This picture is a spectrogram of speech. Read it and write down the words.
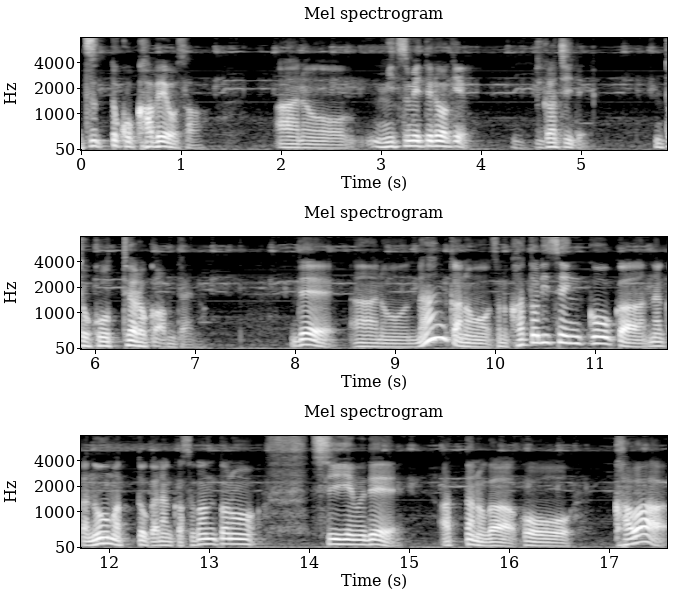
ずっとこう壁をさ、あの、見つめてるわけよ。ガチで。どこおってやろうかみたいな。で、あの、なんかの、その、蚊取り線香か、なんかノーマットかなんかソガントの CM であったのが、こう、蚊は、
